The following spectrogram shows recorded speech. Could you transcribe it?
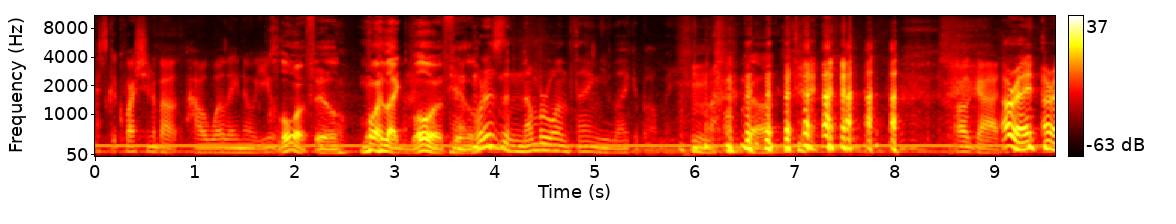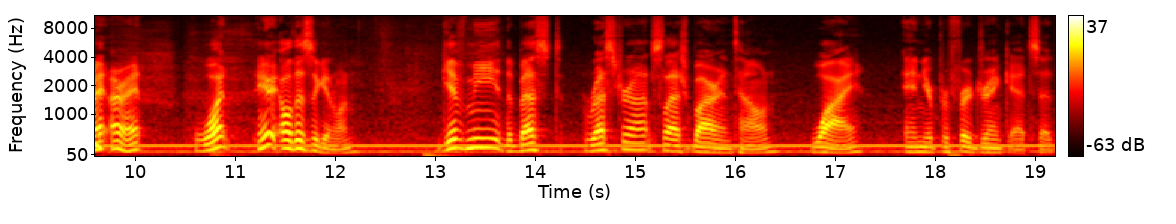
Ask a question about how well they know you. Chlorophyll, more like yeah, chlorophyll. what is the number one thing you like about me? oh God. Oh God. all right, all right, all right. What? Here. Oh, this is a good one. Give me the best restaurant slash bar in town. Why? And your preferred drink at said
